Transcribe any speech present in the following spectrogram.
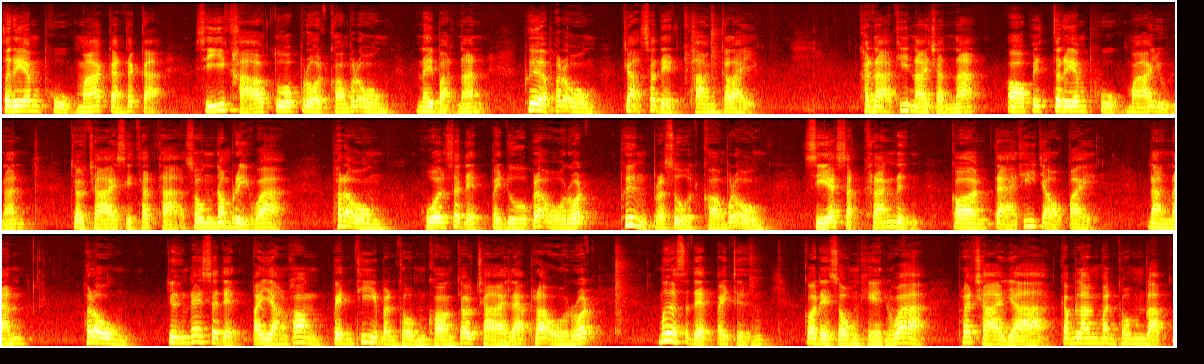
เตรียมผูกม้ากันทกะ สีขาวตัวโปรดของพระองค์ในบัดนั้น เพื่อพระองค์จะเสด็จทางไกล ขณะที่นายชนะออกไปเตรียมผูกม้าอยู่นั้น เจ้าชายสิทธัตถะทรงดำริว่า พระองค์ควรเสด็จไปดูพระโอรส พึ่งประสูติของพระองค์ เสียสักครั้งหนึ่ง ก่อนแต่ที่จะออกไป ดังนั้น พระองค์จึงได้เสด็จไปยังห้องเป็นที่บรรทมของเจ้าชายและพระโอรส เมื่อเสด็จไปถึงก็ได้ทรงเห็นว่าพระชายากำลังบรรทมหลับ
